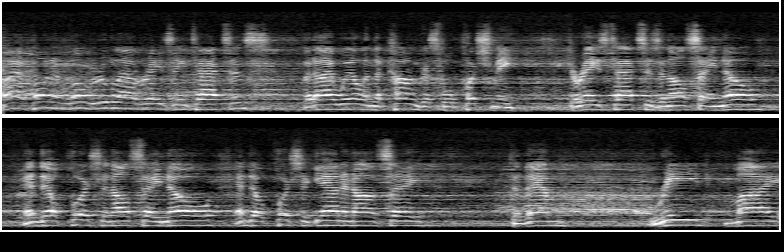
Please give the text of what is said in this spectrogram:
my opponent will rule out raising taxes, but I will, and the Congress will push me to raise taxes, and I'll say no. And they'll push, and I'll say no. And they'll push again, and I'll say to them, read my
